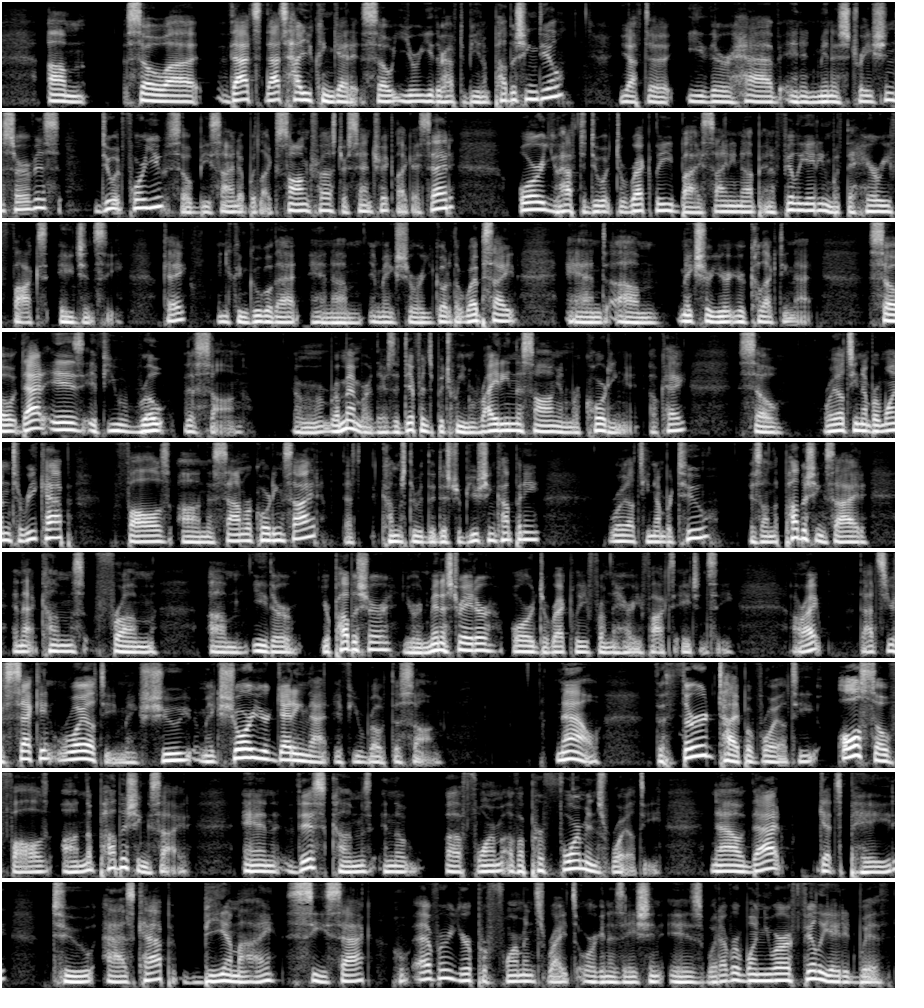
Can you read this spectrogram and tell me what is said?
Um, so uh, that's that's how you can get it. So you either have to be in a publishing deal, you have to either have an administration service do it for you. So be signed up with like Songtrust or Sentric, like I said, or you have to do it directly by signing up and affiliating with the Harry Fox Agency. Okay, and you can Google that and um, and make sure you go to the website and um, make sure you're you're collecting that. So that is if you wrote the song. Remember, there's a difference between writing the song and recording it. Okay, so royalty number one to recap falls on the sound recording side. That comes through the distribution company. Royalty number two is on the publishing side, and that comes from um, either your publisher, your administrator, or directly from the Harry Fox agency. All right, that's your second royalty. Make sure, make sure you're getting that if you wrote the song. Now, the third type of royalty also falls on the publishing side, and this comes in the a form of a performance royalty. Now, that gets paid to ASCAP, BMI, SESAC, whoever your performance rights organization is, whatever one you are affiliated with.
